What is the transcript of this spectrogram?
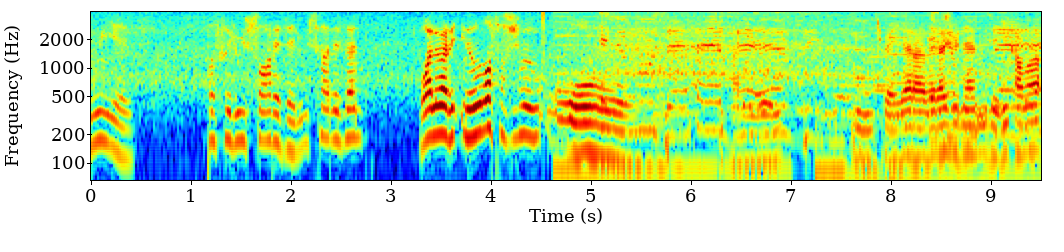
Nunez. Pası Luis Suarez'e. Luis Suarez'den Valverde inanılmaz pas şimdi. Oo. İlk beyler averaj önemli dedik ama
